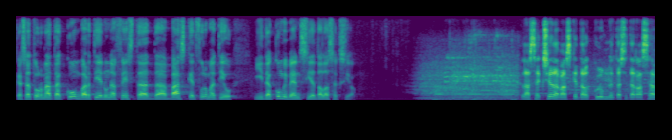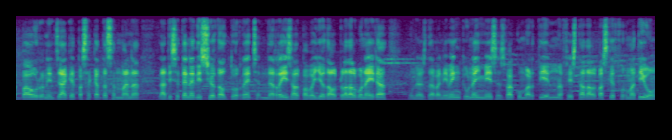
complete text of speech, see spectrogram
que s'ha tornat a convertir en una festa de bàsquet formatiu i de convivència de la secció. La secció de bàsquet del Club Natació Terrassa va organitzar aquest passat cap de setmana la 17a edició del torneig de Reis al pavelló del Pla del Bonaire, un esdeveniment que un any més es va convertir en una festa del bàsquet formatiu.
